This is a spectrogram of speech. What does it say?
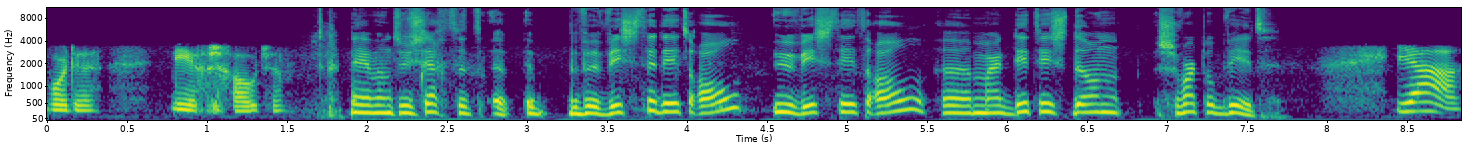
worden neergeschoten. Nee, want u zegt het, uh, we wisten dit al, u wist dit al, uh, maar dit is dan zwart op wit. Ja,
